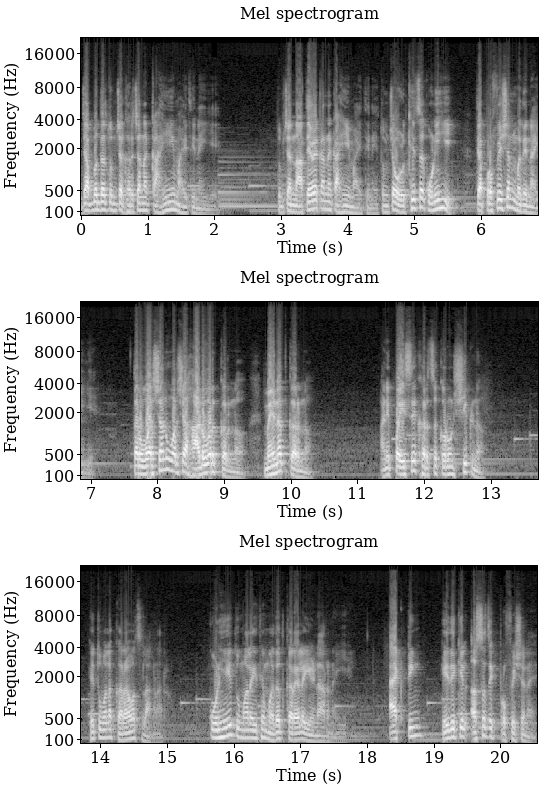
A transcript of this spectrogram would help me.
ज्याबद्दल तुमच्या घरच्यांना काहीही माहिती नाही आहे तुमच्या नातेवाईकांना काहीही माहिती नाही तुमच्या ओळखीचं कोणीही त्या प्रोफेशनमध्ये नाही आहे तर वर्षानुवर्ष हार्डवर्क करणं मेहनत करणं आणि पैसे खर्च करून शिकणं हे तुम्हाला करावंच लागणार. कोणीही तुम्हाला इथे मदत करायला येणार नाही आहे ॲक्टिंग हे देखील असंच एक प्रोफेशन आहे.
